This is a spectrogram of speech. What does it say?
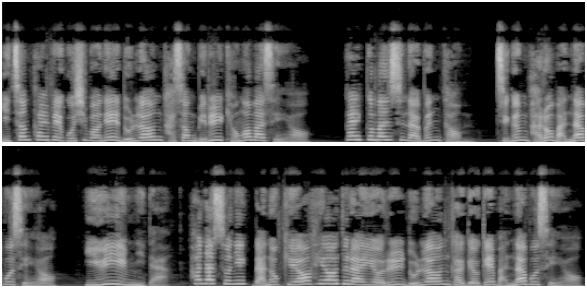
2,850원의 놀라운 가성비를 경험하세요. 깔끔한 수납은 덤. 지금 바로 만나보세요. 2위입니다. 파나소닉 나노케어 헤어드라이어를 놀라운 가격에 만나보세요.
